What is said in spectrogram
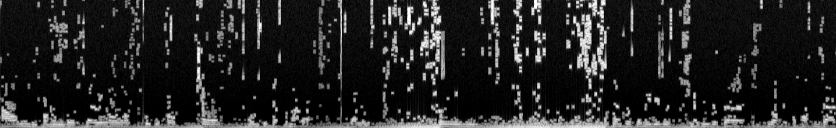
aún con un deterioro físico o con su personal salud. Ejemplos de medidas, medidas de función de capacidad,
